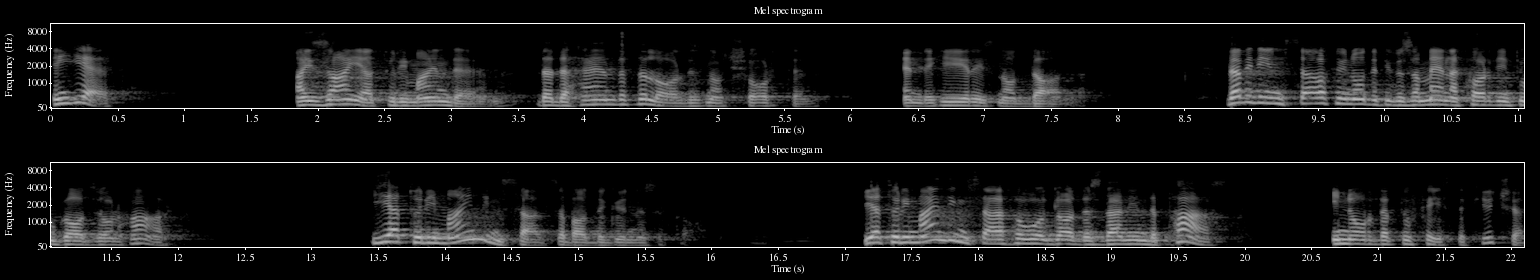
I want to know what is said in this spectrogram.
And yet, Isaiah to remind them that the hand of the Lord is not shortened and the ear is not dull. David himself, you know that he was a man according to God's own heart. He had to remind himself about the goodness of God. He had to remind himself of what God has done in the past in order to face the future.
